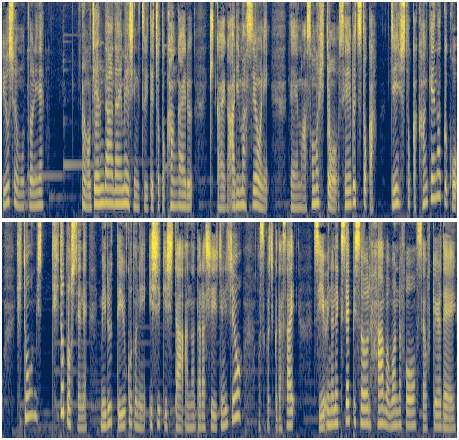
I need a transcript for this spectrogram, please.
よしをもとにね、あの、ジェンダー代名詞についてちょっと考える機会がありますように。で、まあ、その人を性別とか人種とか関係なく、こう、人を、人としてね、見るっていうことに意識したあなたらしい一日をお過ごしください。See you in the next episode. Have a wonderful self-care day.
